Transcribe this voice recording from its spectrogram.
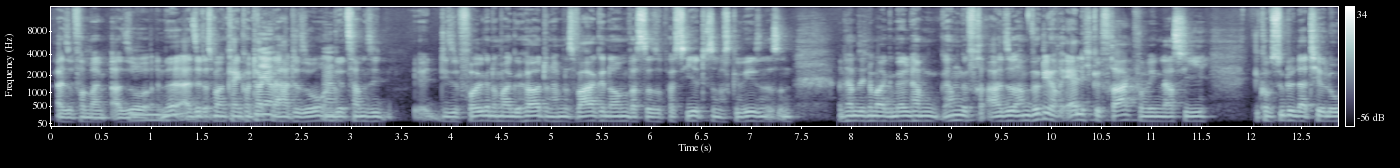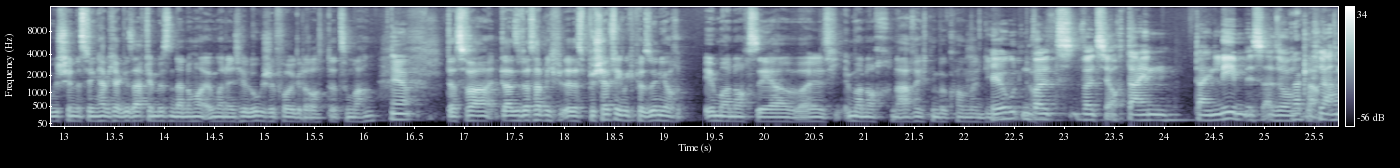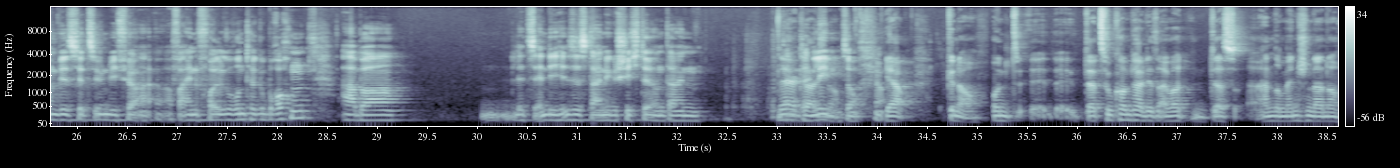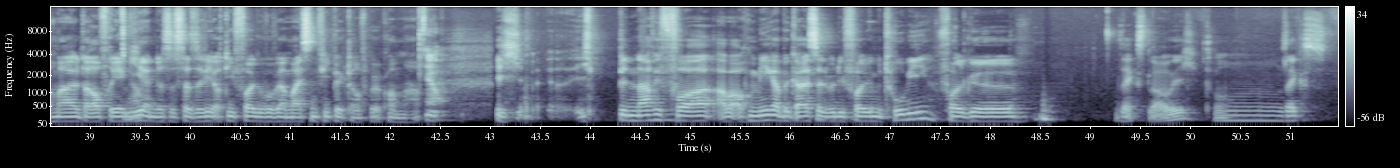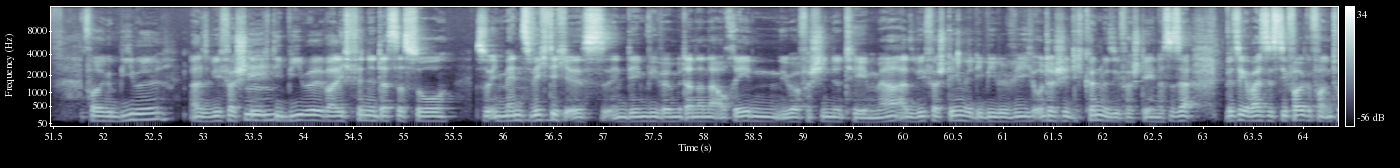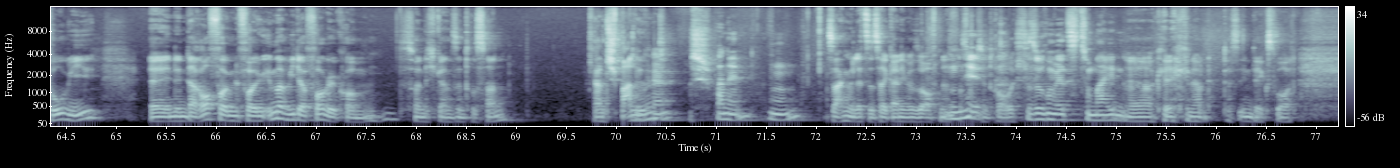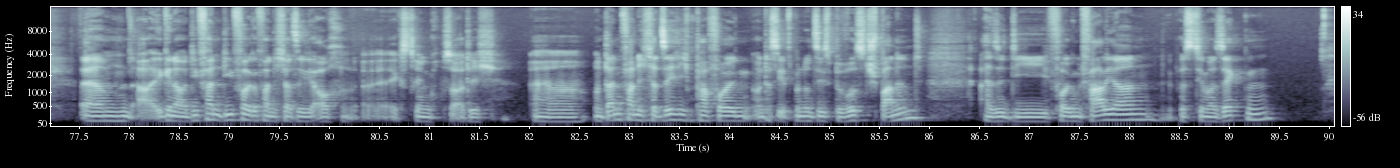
Also von meinem, also, ne, also dass man keinen Kontakt Ja. mehr hatte so und Ja. jetzt haben sie äh, diese Folge nochmal gehört und haben das wahrgenommen, was da so passiert ist und was gewesen ist und, und haben sich nochmal gemeldet, haben, haben gefragt, also haben wirklich auch ehrlich gefragt, von wegen Lars, wie, wie kommst du denn da theologisch hin? Deswegen habe ich ja gesagt, wir müssen da nochmal irgendwann eine theologische Folge drauf, dazu machen. Ja. Das war, also das hat mich, das beschäftigt mich persönlich auch immer noch sehr, weil ich immer noch Nachrichten bekomme, die. Ja gut, und weil es ja auch dein, dein Leben ist. Also klar. klar. haben wir es jetzt irgendwie für, auf eine Folge runtergebrochen, aber letztendlich ist es deine Geschichte und dein, Ja, dein klar, Leben. Genau. So, ja. ja. Genau. Und äh, dazu kommt halt jetzt einfach, dass andere Menschen da nochmal darauf reagieren. Das ist tatsächlich auch die Folge, wo wir am meisten Feedback drauf bekommen haben. ja. Ich, ich bin nach wie vor aber auch mega begeistert über die Folge mit Tobi. Folge 6, glaube ich. 6. Folge Bibel. Also wie verstehe ich die Bibel, weil ich finde, dass das so, so immens wichtig ist, in dem, wie wir miteinander auch reden über verschiedene Themen. Ja? Also wie verstehen wir die Bibel, wie unterschiedlich können wir sie verstehen. Das ist ja, witzigerweise ist die Folge von Tobi äh, in den darauffolgenden Folgen immer wieder vorgekommen. Das fand ich ganz interessant. Ganz spannend. Okay. Spannend. Mhm. Sagen wir letzte Zeit gar nicht mehr so oft, ne? das ist ein Nee, bisschen traurig. versuchen wir jetzt zu meiden. Ja, okay, genau, das Indexwort. Ähm, ah, genau, die, fand, die Folge fand ich tatsächlich auch äh, extrem großartig. Äh, und dann fand ich tatsächlich ein paar Folgen, und das jetzt benutze ich es bewusst, spannend. Also die Folge mit Fabian über das Thema Sekten,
